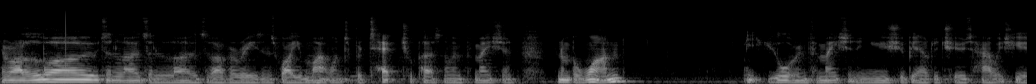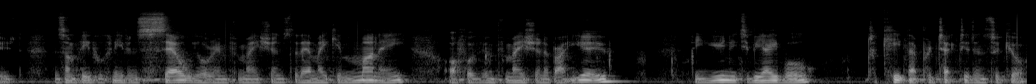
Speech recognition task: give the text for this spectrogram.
There are loads and loads and loads of other reasons why you might want to protect your personal information. Number one, it's your information and you should be able to choose how it's used. And some people can even sell your information, so they're making money off of information about you. So you need to be able to keep that protected and secure.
